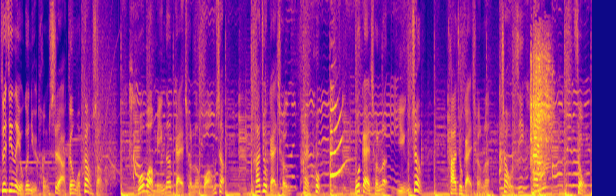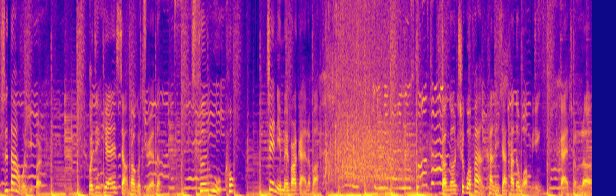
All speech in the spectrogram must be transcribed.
最近呢，有个女同事啊跟我杠上了，我网名呢改成了皇上，她就改成太后；我改成了嬴政，她就改成了赵姬，总是大我一辈儿。我今天想到个绝的，孙悟空，这你没法改了吧？刚刚吃过饭，看了一下他的网名，改成了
